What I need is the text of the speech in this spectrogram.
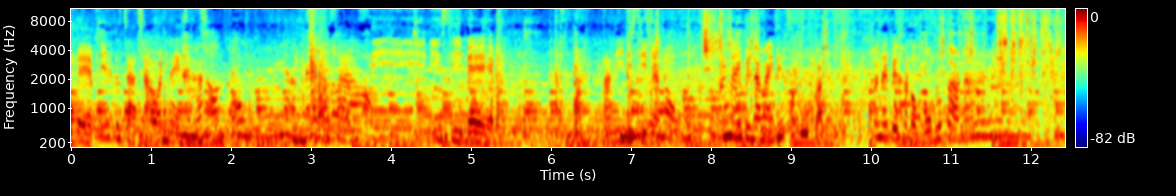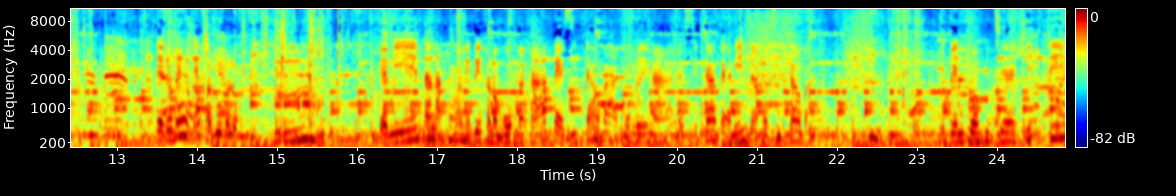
กี่แบบเนี่ยจ้าจ๋าจะเอาอันไหนคะสอนเอาหนึ่งสองสามสี่มีสี่แบบร้านนี้มีสี่แบบ ข้างในเป็นอะไรไม่ขอดูก่อน ข้างในเป็นขนมอมหรือเปล่านะ เดี๋ยวแม่แม่ขอดูกันลูกอืมแบบนี้น่ารักทั้งนั้นเลยเป็นขนมอมนะคะ 89 บาทหมดเลยนะ 89 แต่อันนี้จะ 69 บาท จะเป็นพวงกุญแจคิตตี้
